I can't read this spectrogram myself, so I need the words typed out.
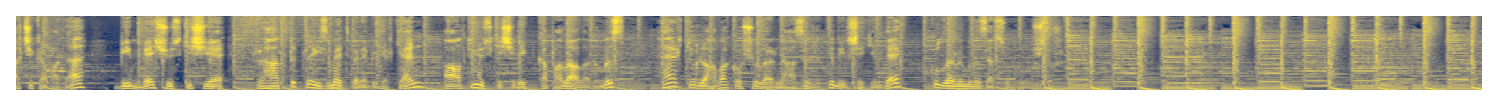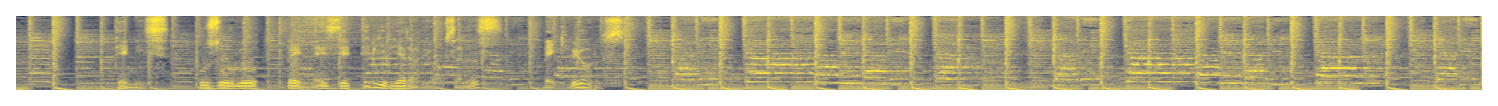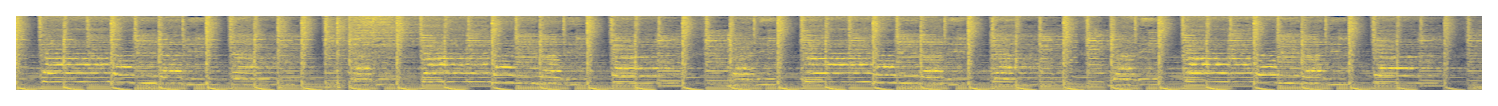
Açık havada 1500 kişiye rahatlıkla hizmet verebilirken 600 kişilik kapalı alanımız her türlü hava koşullarına hazırlıklı bir şekilde kullanımınıza sunulmuştur. Temiz, huzurlu ve lezzetli bir yer arıyorsanız bekliyoruz.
